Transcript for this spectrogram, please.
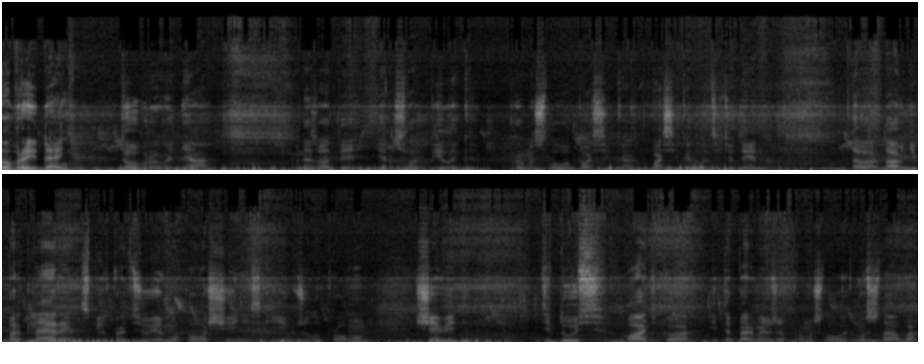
Добрий день. Доброго дня. Мене звати Ярослав Білик, промислова пасіка, пасіка 21. Давні партнери, співпрацюємо по Вощині з Київ бджолопромом. Ще від дідусь, батько, і тепер ми вже в промислових масштабах.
